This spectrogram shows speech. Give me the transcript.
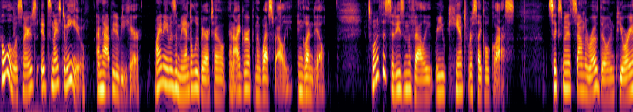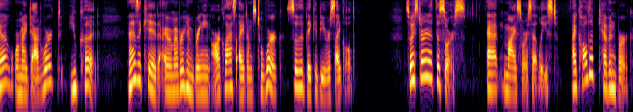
Hello, listeners. It's nice to meet you. I'm happy to be here. My name is Amanda Luberto, and I grew up in the West Valley, in Glendale. It's one of the cities in the valley where you can't recycle glass. Six minutes down the road, though, in Peoria, where my dad worked, you could. And as a kid, I remember him bringing our glass items to work so that they could be recycled. So I started at the source, at my source at least. I called up Kevin Burke,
